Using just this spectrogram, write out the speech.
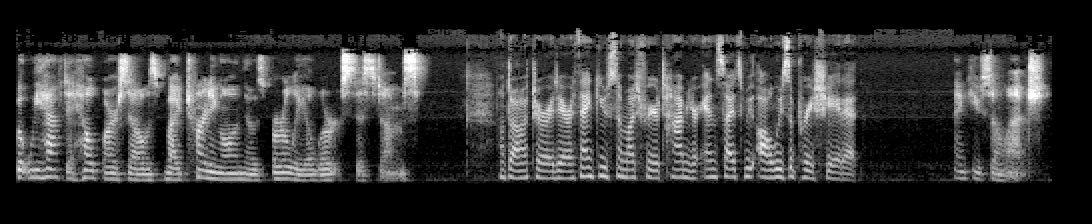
but we have to help ourselves by turning on those early alert systems. Well, Dr. Adair, thank you so much for your time, your insights. We always appreciate it. Thank you so much.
